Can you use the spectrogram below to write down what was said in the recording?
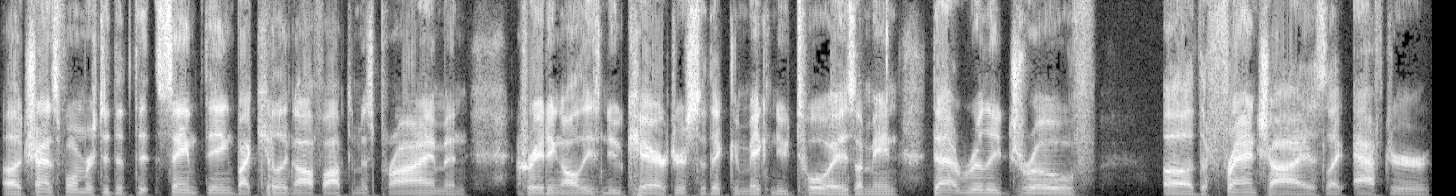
Uh, Transformers did the th- same thing by killing off Optimus Prime and creating all these new characters so they can make new toys. I mean, that really drove uh, the franchise. Like after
